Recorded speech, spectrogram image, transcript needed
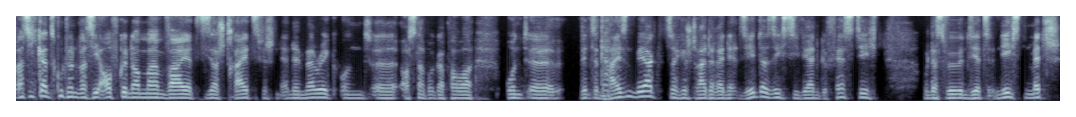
was ich ganz gut fand, was sie aufgenommen haben, war jetzt dieser Streit zwischen Endel Merrick und äh, Osnabrücker Power und äh, Vincent. Heisenberg. Solche Streitereien hätten sie hinter sich, sie werden gefestigt und das würden sie jetzt im nächsten Match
